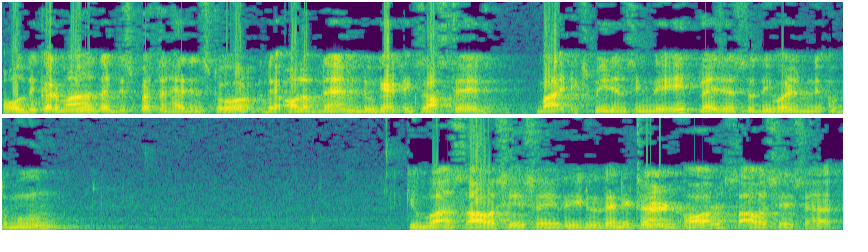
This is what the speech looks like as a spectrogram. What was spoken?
all the karmas that this person has in store, they, all of them do get exhausted by experiencing the pleasures of the world of the moon. Kimva savashesha do then return or savashesha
